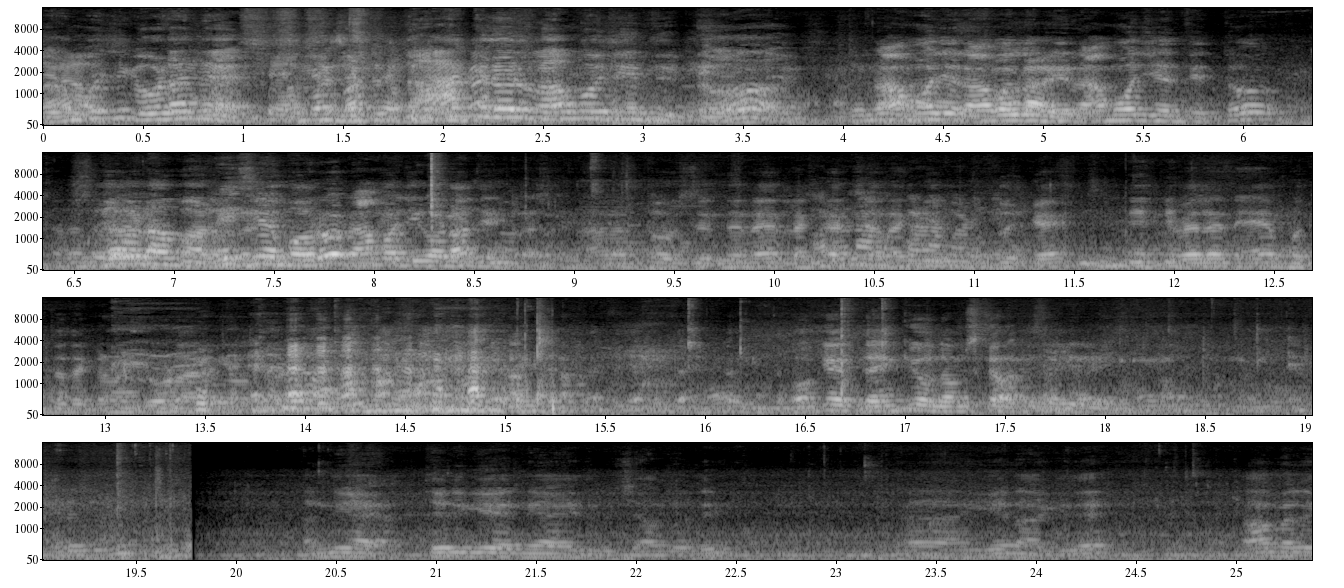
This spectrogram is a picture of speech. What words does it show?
ರಾಮೋಜಿ ಗೌಡನೇ ದಾಖಲೆ ರಾಮೋಜಿ. ಅಂತಿತ್ತು. ರಾಮೋಜಿ ರಾಮಲ್ಲ ರಾಮೋಜಿ ಅಂತಿತ್ತು. ಡಿ ಸಿ ಎಂ ಅವರು ರಾಮೋಜಿ ಗೌಡ ಅಂತ ಇಟ್ರು ನಾಲ್ಕು ವರ್ಷದಿಂದನೇ ಲೆಕ್ಕಾಚಾರಕ್ಕೆ ಮುಂದಕ್ಕೆ ಇವೆಲ್ಲ ನ್ಯಾಯ ಬರ್ತದೆ ಕಣ ಗೌಡ ಓಕೆ ಥ್ಯಾಂಕ್ ಯು ನಮಸ್ಕಾರ. ಅನ್ಯಾಯ ತೆರಿಗೆ ಅನ್ಯಾಯದ ವಿಚಾರದಲ್ಲಿ ಏನಾಗಿದೆ? ಆಮೇಲೆ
